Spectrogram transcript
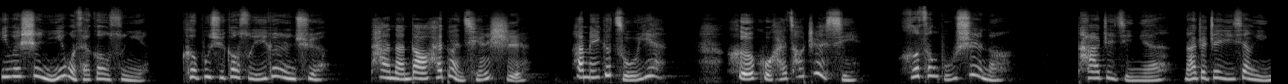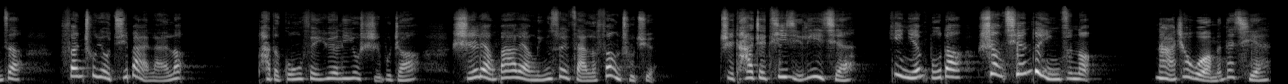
因为是你，我才告诉你，可不许告诉一个人去。他难道还短钱使，还没个足业？”何苦还操这心？何曾不是呢？他这几年拿着这一项银子，翻出有几百来了。他的工费月例又使不着，十两八两零碎攒了放出去，只他这梯几利钱，一年不到上千的银子呢。拿着我们的钱，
